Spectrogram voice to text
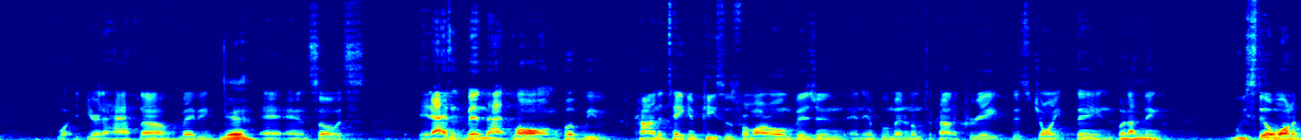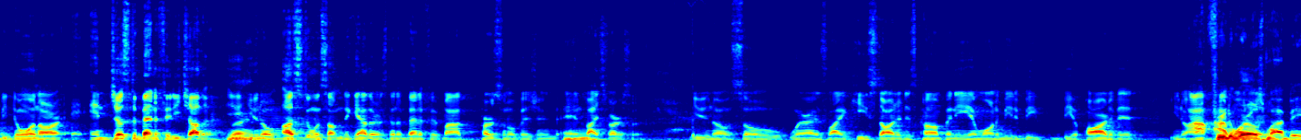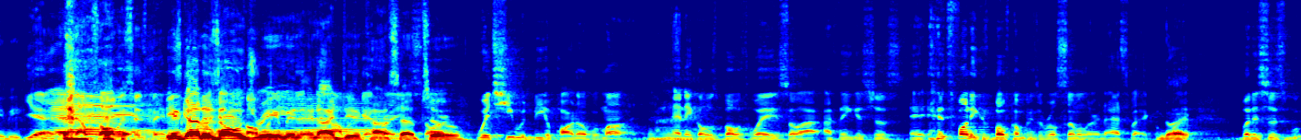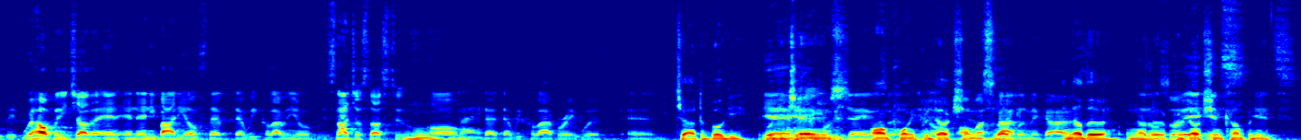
what, a year and a half now, maybe? Yeah. And, and so it's, it hasn't been that long, but we've kind of taken pieces from our own vision and implemented them to kind of create this joint thing. But Mm-hmm. I think we still want to be doing our, and just to benefit each other. You, Right. you know, us doing something together is going to benefit my personal vision and Mm-hmm. vice versa. You know, so whereas like he started his company and wanted me to be be a part of it, you know, I Free I the wanted world's my baby. yeah, Yeah. That, that was always his baby. He's got his I had a own dream and- and that I was idea getting ready to concept, start, too. which he would be a part of with mine, mm-hmm. and it goes both ways. So I, I think it's just and it's funny because both companies are real similar in aspect, Right. but but it's just we're helping each other and, and anybody else that, that we collaborate. You know, it's not just us 2 Mm-hmm. um, Right. that that we collaborate with, and Shout out to Boogie, Yeah, Boogie yeah, James, Boogie James On and, Point you know, all my Productions, like limit guys. another You another know, so it- production it's- company. It's,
